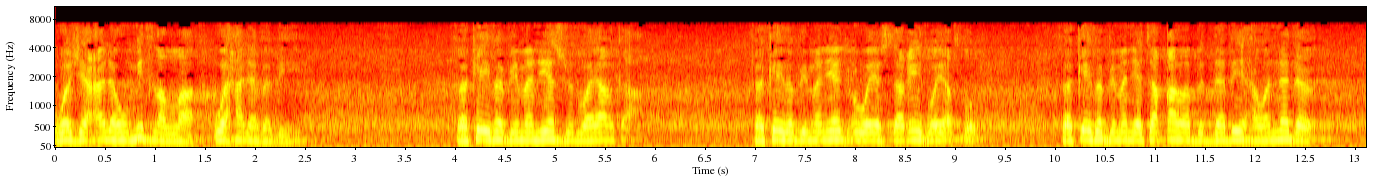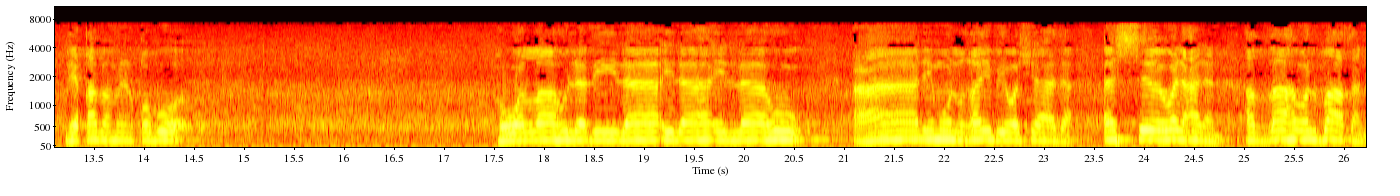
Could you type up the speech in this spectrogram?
وجعله مثل الله وحلف به. فكيف بمن يسجد ويركع؟ فكيف بمن يدعو ويستغيث ويطلب؟ فكيف بمن يتقرب بالذبيحة والنذر لقبر من القبور؟ هو الله الذي لا إله إلا هو عالم الغيب والشهادة. السر والعلن الظاهر والباطن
